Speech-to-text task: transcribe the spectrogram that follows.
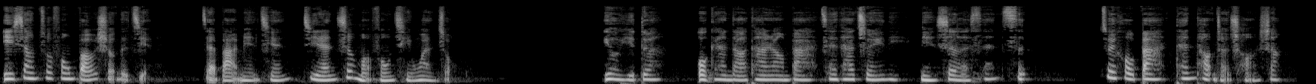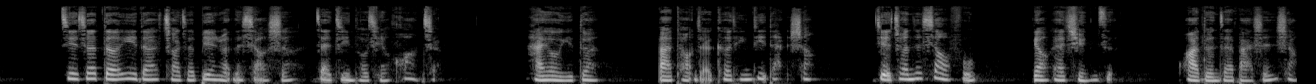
一向作风保守的姐，在爸面前竟然这么风情万种。又一段。我看到他让爸在他嘴里连射了三次，最后爸瘫躺在床上，姐着得意的抓着变软的小蛇在镜头前晃着。还有一段，爸躺在客厅地毯上，姐穿着校服，撩开裙子，跨蹲在爸身上，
